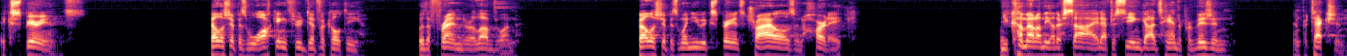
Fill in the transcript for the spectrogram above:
experience. Fellowship is walking through difficulty with a friend or a loved one. Fellowship is when you experience trials and heartache. And you come out on the other side after seeing God's hand of provision and protection.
